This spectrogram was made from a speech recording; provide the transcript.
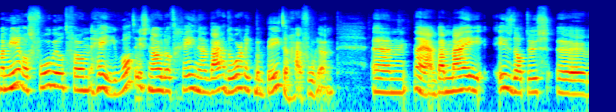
Maar meer als voorbeeld van: hey, wat is nou datgene waardoor ik me beter ga voelen? Um, nou ja, bij mij is dat dus uh,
